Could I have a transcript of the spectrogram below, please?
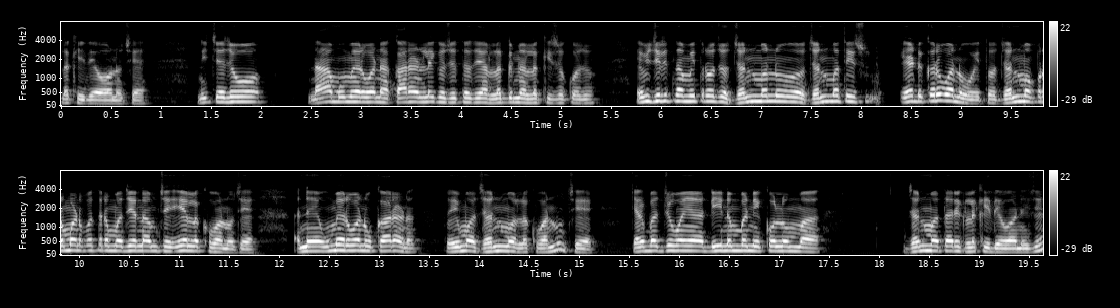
લખી દેવાનું છે. નીચે જુઓ, નામ ઉમેરવાના કારણ લખ્યું છે તો ત્યાં લગ્ન લખી શકો છો. એવી જ રીતના મિત્રો જો જન્મનું, જન્મથી એડ કરવાનું હોય તો જન્મ પ્રમાણપત્રમાં જે નામ છે એ લખવાનું છે. અને ઉમેરવાનું કારણ તો એમાં જન્મ લખવાનું છે. ત્યારબાદ જો અહીંયા ડી નંબરની કોલમમાં જન્મ તારીખ લખી દેવાની છે.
